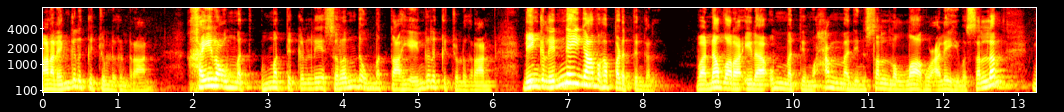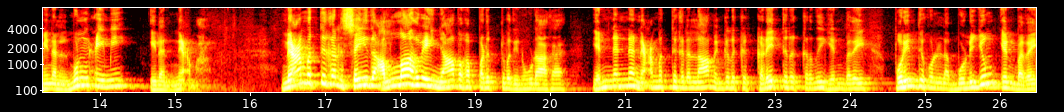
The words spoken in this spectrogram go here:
ஆனால் எங்களுக்கு சொல்லுகின்றான் ஹைர உம்மத் உம்மத்துக்களிலே சிறந்த உம்மத்தாகிய எங்களுக்கு சொல்லுகிறான் நீங்கள் என்னை ஞாபகப்படுத்துங்கள் ونظر إلى أمة محمد صلى الله عليه وسلم من المنعم إلى النعمة நியமத்துகள் செய்து அல்லாஹுவை ஞாபகப்படுத்துவதினூடாக என்னென்ன நியமத்துகள் எல்லாம் எங்களுக்கு கிடைத்திருக்கிறது என்பதை புரிந்து கொள்ள முடியும் என்பதை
